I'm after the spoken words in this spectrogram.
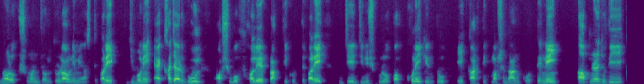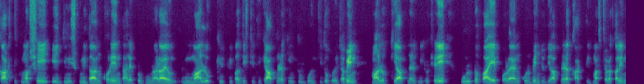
নরক সমান যন্ত্রণাও নেমে আসতে পারে। জীবনে এক হাজার গুণ অশুভ ফলের প্রাপ্তি করতে পারে। যে জিনিসগুলো কখনোই কিন্তু এই কার্তিক মাসে দান করতে নেই। আপনারা যদি কার্তিক মাসে এই জিনিসগুলি দান করেন, তাহলে প্রভু নারায়ণ এবং মা লক্ষ্মীর কৃপা দৃষ্টি থেকে আপনারা কিন্তু বঞ্চিত হয়ে যাবেন। মা লক্ষ্মী আপনার গৃহ ছেড়ে উল্টো পায়ে পলায়ন করবেন যদি আপনারা কার্তিক মাস চলাকালীন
